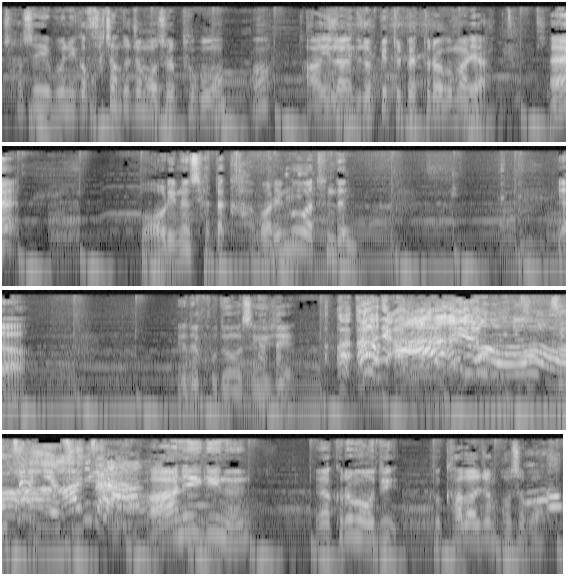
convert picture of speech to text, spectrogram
자세히 보니까 화장도 좀 어설프고, 어? 아이라인도 좀 삐뚤빼뚤하고 말이야. 에? 머리는 셋 다 가발인 것 같은데. 야, 얘들 고등학생이지? 아니요. 진짜 아니에요, 진짜. 아니기는. 야, 그러면 어디 그 가발 좀 벗어봐. 안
